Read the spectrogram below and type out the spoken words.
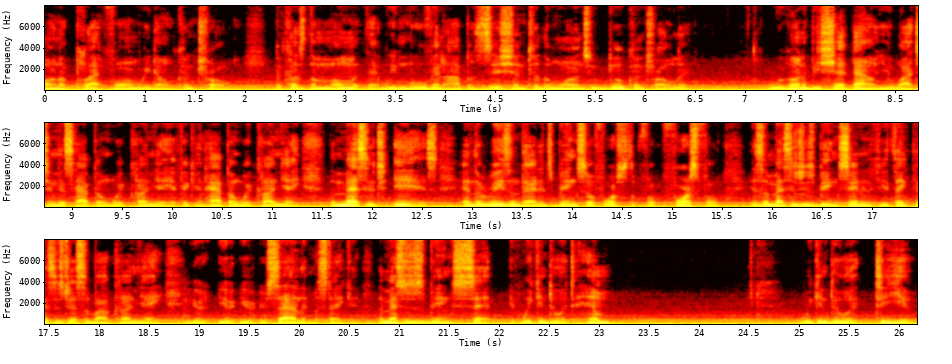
on a platform we don't control. Because the moment that we move in opposition to the ones who do control it, we're going to be shut down. You're watching this happen with Kanye. If it can happen with Kanye, the message is, and the reason that it's being so forceful is the message is being sent. And if you think this is just about Kanye, you're, you're, you're sadly mistaken. The message is being sent. If we can do it to him, we can do it to you.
